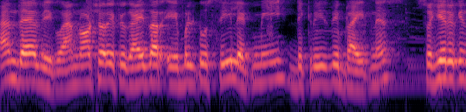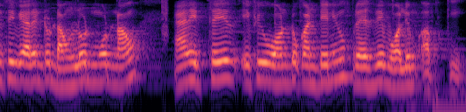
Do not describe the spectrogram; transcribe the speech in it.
and there we go. I'm not sure if you guys are able to see. Let me decrease the brightness. So here you can see we are into download mode now. And it says if you want to continue press the volume up key.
